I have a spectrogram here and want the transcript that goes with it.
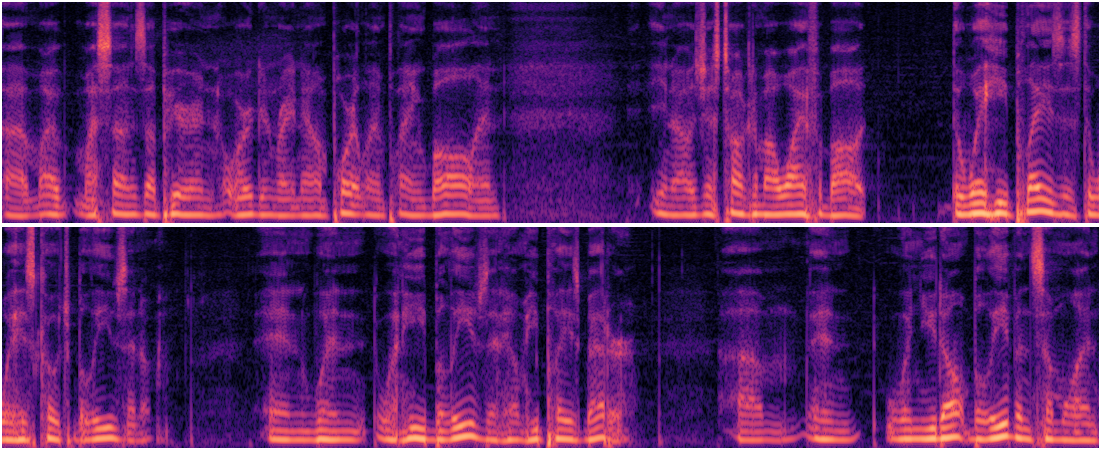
Uh, my my son is up here in Oregon right now in Portland playing ball, and you know, I was just talking to my wife about the way he plays is the way his coach believes in him, and when when he believes in him, he plays better. Um, and when you don't believe in someone,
